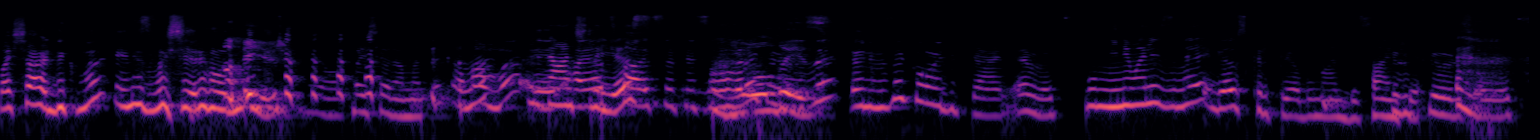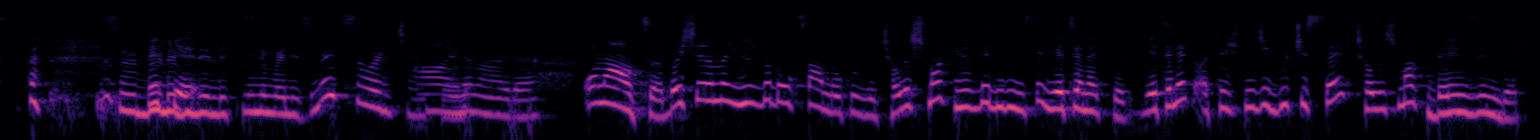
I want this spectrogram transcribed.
Başardık mı? Henüz başaramadık. Hayır. Yok, başaramadık ama, ama inançlıyız. E, hayat felsefesi olarak Yoldayız. Önümüze, önümüze koyduk yani. Evet. Bu minimalizme göz kırpıyor bu madde sanki. Kırpıyoruz evet. Sürdürülebilirlik, minimalizm hepsi var içerisinde. Aynen öyle. 16. Başarının %99'u çalışmak, %1'i ise yetenektir. Yetenek ateşleyici güç ise çalışmak benzindir.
